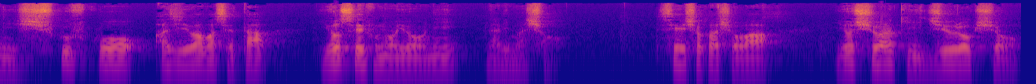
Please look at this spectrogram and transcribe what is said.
に祝福を味わわせたヨセフのようになりましょう」聖書箇所は吉脇16章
